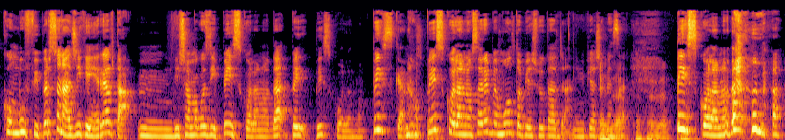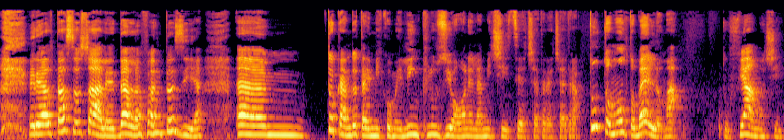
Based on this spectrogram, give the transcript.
con buffi personaggi che in realtà, mh, mm, diciamo così, pescolano, da, pe, pescolano, pescano, pescolano sarebbe molto piaciuta a Gianni, mi piace esatto, pensare, esatto. pescolano dalla realtà sociale dalla fantasia, ehm, toccando temi come l'inclusione, l'amicizia, eccetera, eccetera. Tutto molto bello, ma tuffiamoci,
